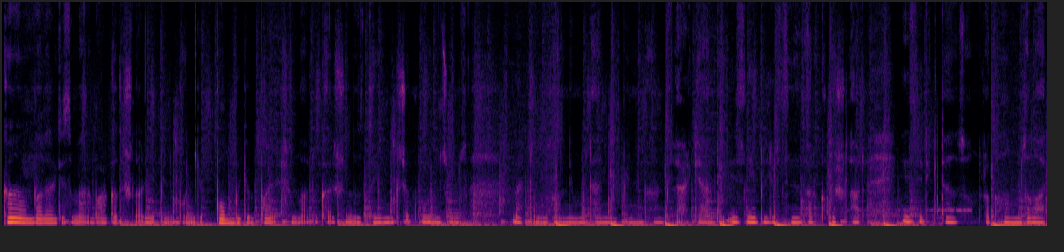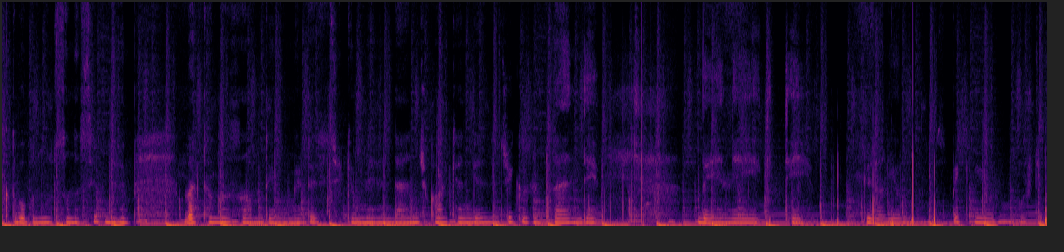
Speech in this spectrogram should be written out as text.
Kanalımdan herkese merhaba arkadaşlar. Yepyeni bomba gibi, bomba gibi paylaşımlarla karşınızdayım. Yakışıklı oyuncumuz Mert annemden yepyeni görüntüler geldi. İzleyebilirsiniz arkadaşlar. İzledikten sonra kanalımıza like atıp abone olursanız sevinirim. Mert Ramazan Demir dizi çekimlerinden çıkarken gizlice görüntülendi. Ve gitti? Güzel yorumlarınızı bekliyorum. hoşçakalın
